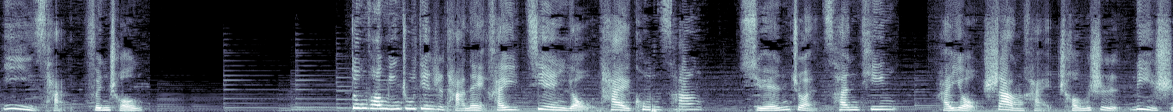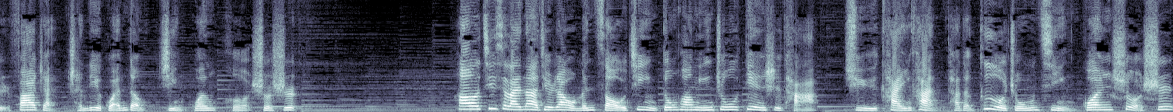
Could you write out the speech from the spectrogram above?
异彩纷呈。东方明珠电视塔内还建有太空舱、旋转餐厅。还有上海城市历史发展陈列馆等景观和设施。好，接下来呢，就让我们走进东方明珠电视塔，去看一看它的各种景观设施。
